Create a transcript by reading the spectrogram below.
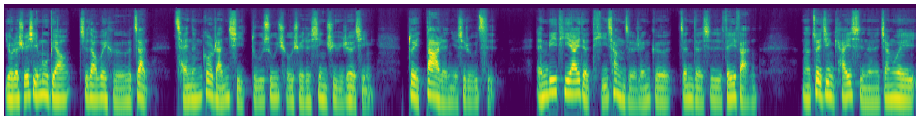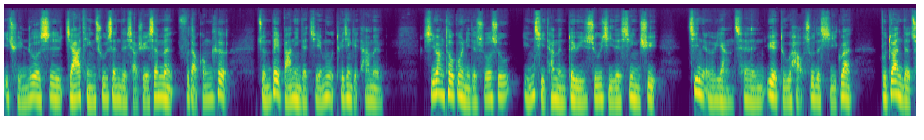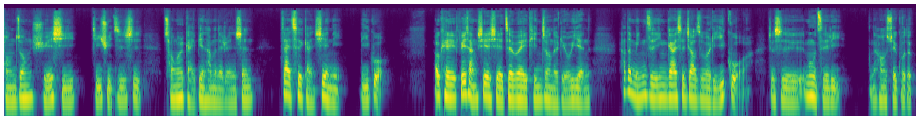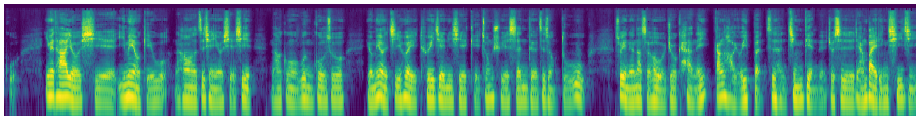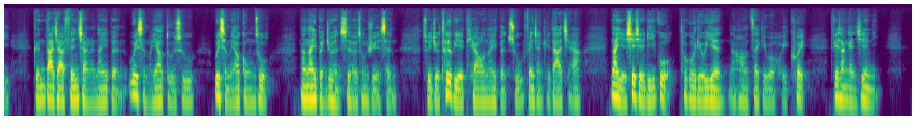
有了学习目标，知道为何而战，才能够燃起读书求学的兴趣与热情。对大人也是如此。MBTI 的提倡者人格真的是非凡。那最近开始呢，将为一群弱势家庭出身的小学生们辅导功课。准备把你的节目推荐给他们，希望透过你的说书，引起他们对于书籍的兴趣，进而养成阅读好书的习惯，不断地从中学习、汲取知识，从而改变他们的人生。再次感谢你，李果。OK，非常谢谢这位听众的留言，他的名字应该是叫做李果，就是木子李，然后水果的果，因为他有写 email 给我，然后之前有写信，然后跟我问过说。有没有机会推荐一些给中学生的这种读物？所以呢，那时候我就看，诶，刚好有一本是很经典的，就是两百零七集跟大家分享的那一本《为什么要读书？为什么要工作》。那那一本就很适合中学生，所以就特别挑那一本书分享给大家。那也谢谢李果透过留言，然后再给我回馈，非常感谢你。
